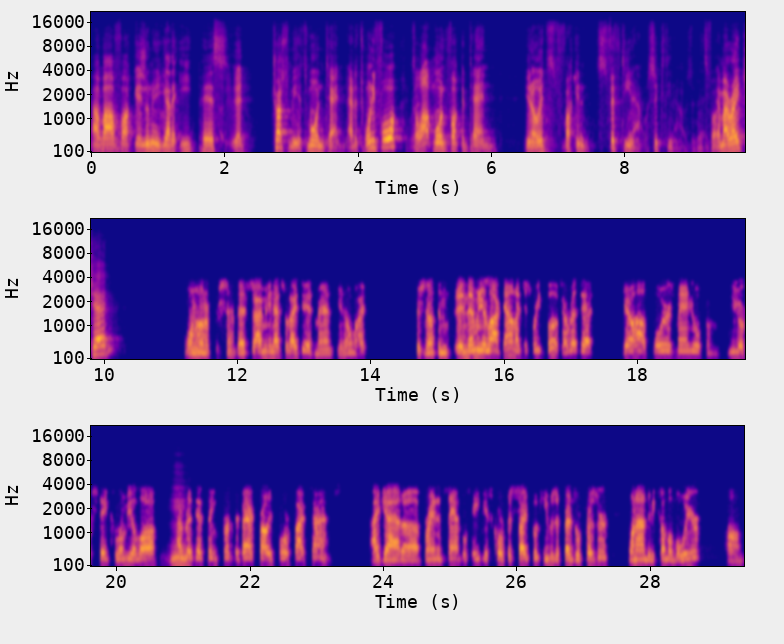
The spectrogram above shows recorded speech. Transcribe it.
How about fucking? Assuming you got to eat, piss. Uh, trust me, it's more than ten. Out of twenty-four, it's a lot more than fucking ten. You know, it's fucking fifteen hours, sixteen hours a day. That's Am I right, Chad? One hundred percent. That's I mean that's what I did, man. You know, I there's nothing. And then when you're locked down, I just read books. I read that jailhouse lawyer's manual from New York State Columbia Law. I Mm. read that thing front to back probably four or five times. I got uh, Brandon Samples' habeas corpus Citebook. He was a federal prisoner, went on to become a lawyer. Um,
